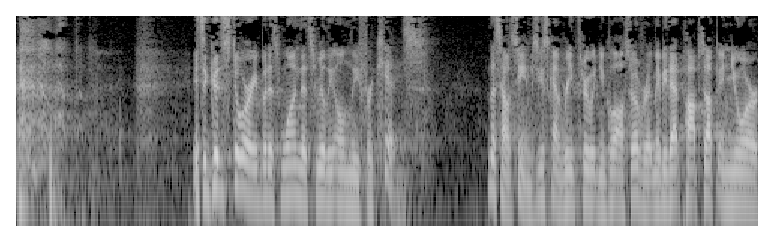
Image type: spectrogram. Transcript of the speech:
it's a good story, but it's one that's really only for kids. That's how it seems. You just kind of read through it and you gloss over it. Maybe that pops up in your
